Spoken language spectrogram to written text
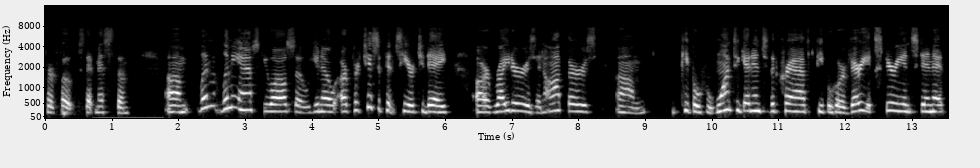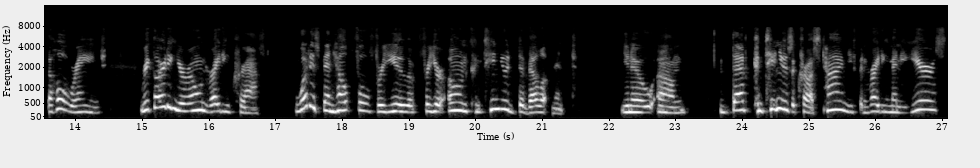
for folks that missed them. Um, let, let me ask you also, you know, our participants here today are writers and authors, um, people who want to get into the craft, people who are very experienced in it, the whole range. Regarding your own writing craft, what has been helpful for you for your own continued development? You know, um, that continues across time. You've been writing many years.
